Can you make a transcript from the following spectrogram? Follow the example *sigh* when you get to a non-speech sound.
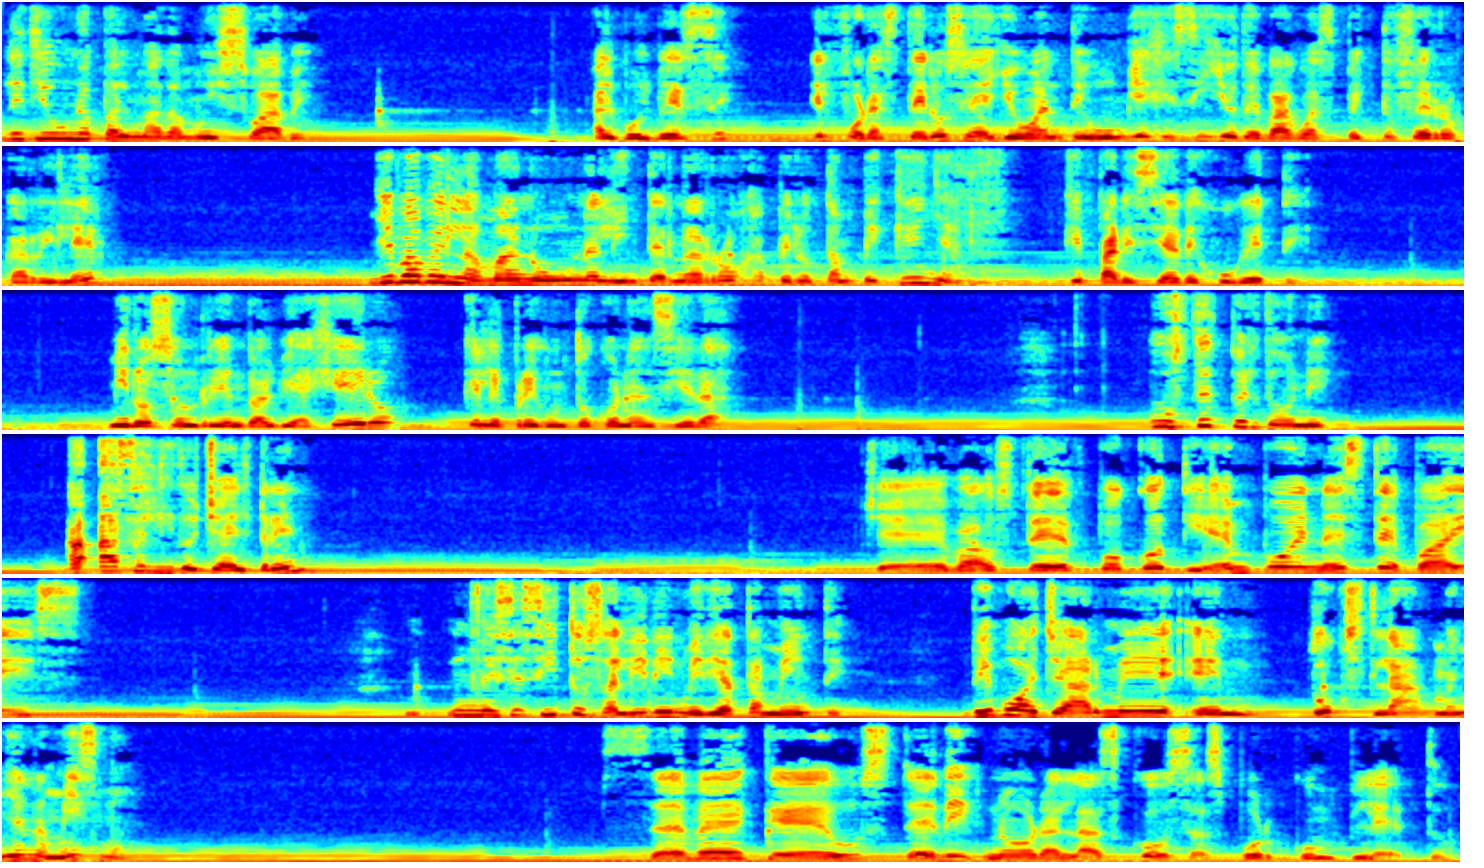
le dio una palmada muy suave. Al volverse, el forastero se halló ante un viejecillo de vago aspecto ferrocarrilero. Llevaba en la mano una linterna roja, pero tan pequeña que parecía de juguete. Miró sonriendo al viajero, que le preguntó con ansiedad. Usted perdone, ¿ha, salido ya el tren? ¿Lleva usted poco tiempo en este país? Necesito salir inmediatamente. Debo hallarme en Tuxtla mañana mismo. Se ve que usted ignora las cosas por completo.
